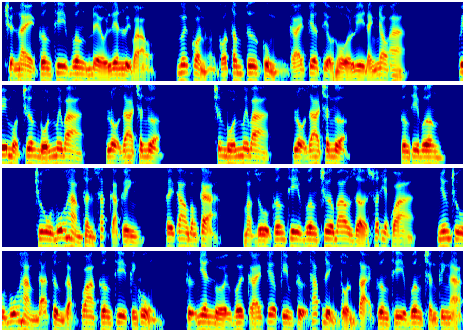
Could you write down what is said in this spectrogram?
chuyện này cương thi vương đều liên lụy vào ngươi còn có tâm tư cùng cái kia tiểu hồ ly đánh nhau à? Quy một chương bốn mươi ba, lộ ra chân ngựa. Chương bốn mươi ba, lộ ra chân ngựa. Cương thi vương. Chu Vũ Hàm thần sắc cả kinh, cây cao bóng cả, mặc dù Cương thi vương chưa bao giờ xuất hiện qua, nhưng Chu Vũ Hàm đã từng gặp qua cương thi kinh khủng, tự nhiên đối với cái kia kim tự tháp đỉnh tồn tại Cương thi vương chấn kinh ngạc.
